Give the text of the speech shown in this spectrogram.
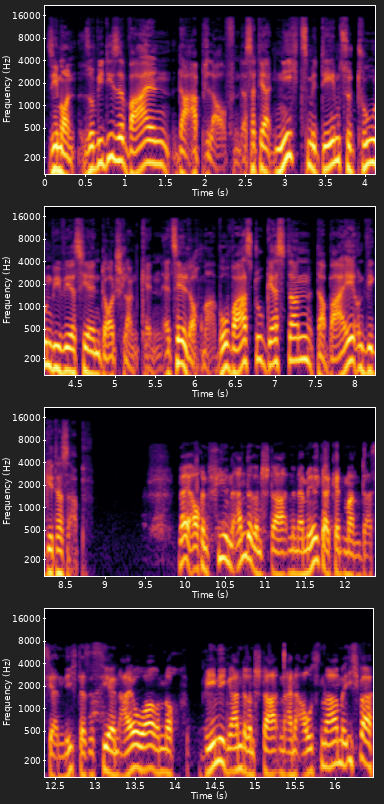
Simon, so wie diese Wahlen da ablaufen, das hat ja nichts mit dem zu tun, wie wir es hier in Deutschland kennen. Erzähl doch mal, wo warst du gestern dabei und wie geht das ab? Naja, auch in vielen anderen Staaten. In Amerika kennt man das ja nicht. Das ist hier in Iowa und noch wenigen anderen Staaten eine Ausnahme. Ich war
